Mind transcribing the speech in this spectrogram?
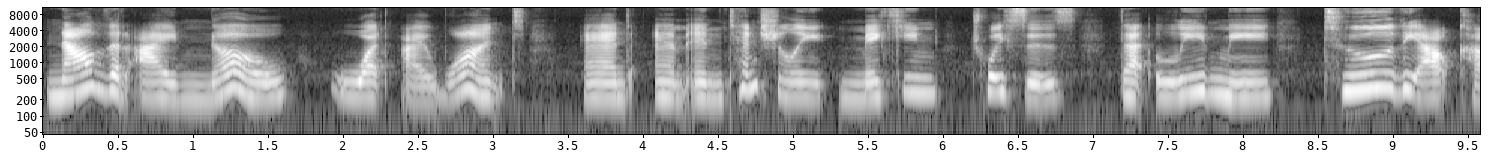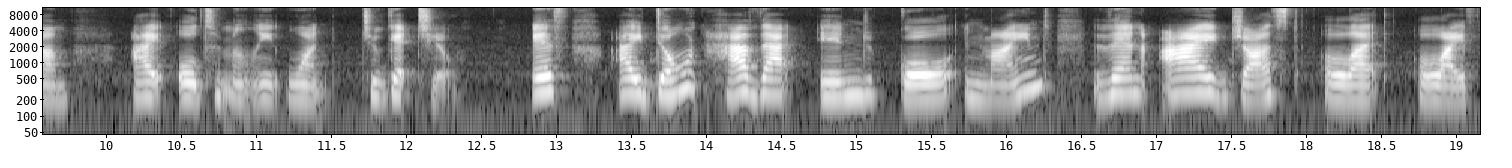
now that I know what I want and am intentionally making choices that lead me to the outcome I ultimately want to get to. If I don't have that end goal in mind, then I just let life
